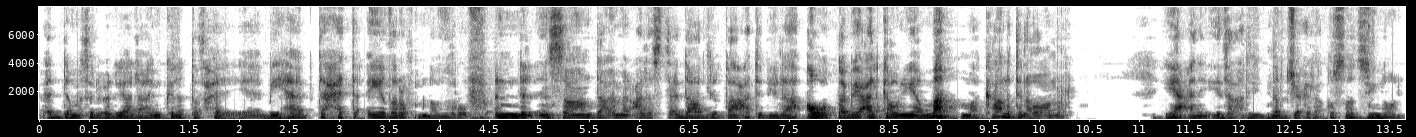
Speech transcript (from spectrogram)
عنده مثل عليا لا يمكن التضحية بها تحت أي ظرف من الظروف أن الإنسان دائما على استعداد لطاعة الإله أو الطبيعة الكونية مهما كانت الأوامر يعني إذا أريد نرجع إلى قصة زينون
